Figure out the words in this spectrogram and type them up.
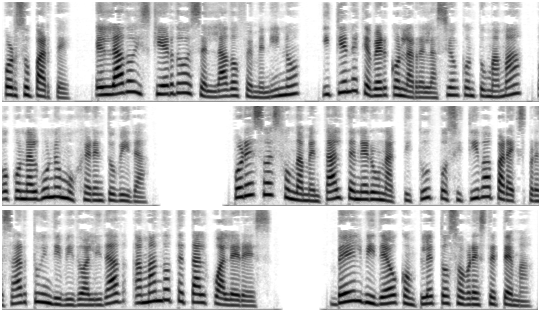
Por su parte, el lado izquierdo es el lado femenino, y tiene que ver con la relación con tu mamá o con alguna mujer en tu vida. Por eso es fundamental tener una actitud positiva para expresar tu individualidad amándote tal cual eres. Ve el video completo sobre este tema.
